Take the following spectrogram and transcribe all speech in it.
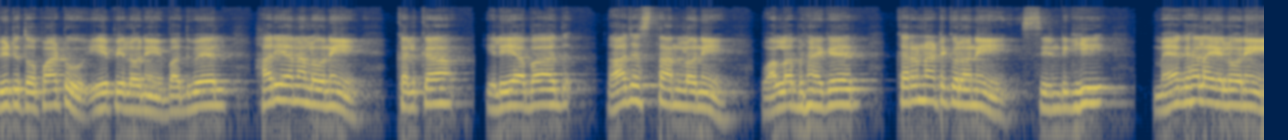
వీటితో పాటు ఏపీలోని బద్వేల్ హర్యానాలోని కల్కా ఇలియాబాద్ రాజస్థాన్లోని వల్లభ్నగర్ కర్ణాటకలోని సిండ్ఘీ మేఘాలయలోని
